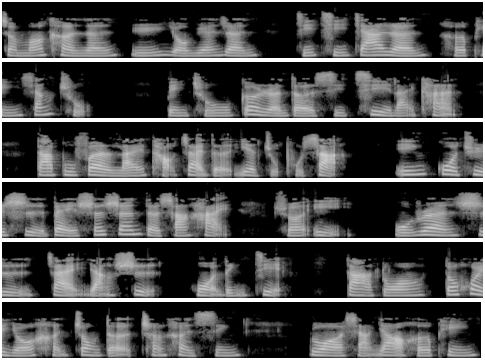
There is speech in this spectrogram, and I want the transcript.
怎么可能与有缘人及其家人和平相处？摒除个人的习气来看。大部分来讨债的业主菩萨，因过去世被深深的伤害，所以无论是在阳世或灵界，大多都会有很重的嗔恨心。若想要和平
